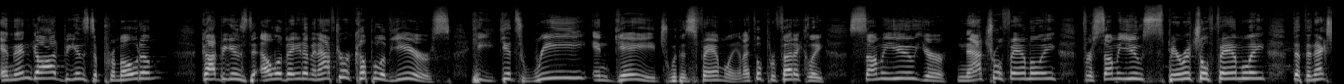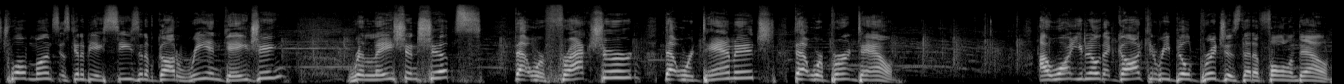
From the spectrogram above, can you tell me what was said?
And then God begins to promote him. God begins to elevate him. And after a couple of years, he gets re engaged with his family. And I feel prophetically, some of you, your natural family, for some of you, spiritual family, that the next 12 months is going to be a season of God re engaging relationships that were fractured, that were damaged, that were burnt down. I want you to know that God can rebuild bridges that have fallen down.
